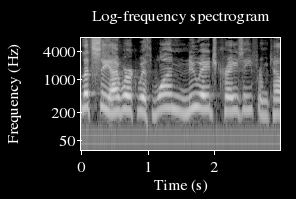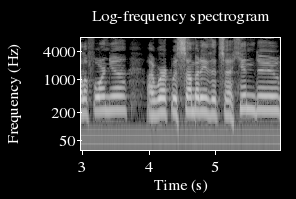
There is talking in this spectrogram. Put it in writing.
Let's see, I work with one New Age crazy from California. I work with somebody that's a Hindu.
